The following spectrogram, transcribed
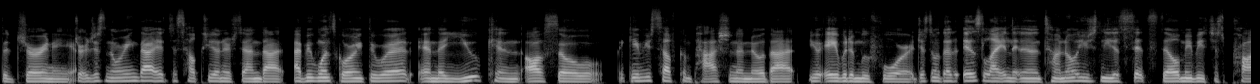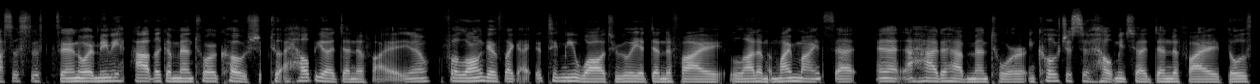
the journey. Just knowing that it just helps you understand that everyone's going through it and that you can also give yourself compassion and know that you're able to move forward. Just know that it is light in the, in the tunnel. You just need to sit still, maybe it's just process this in, or maybe have like a mentor or coach to help you identify it. You know, for longest, like it took me a while to really identify a lot of my mindset and I had to have mentor and coaches to help me to identify those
